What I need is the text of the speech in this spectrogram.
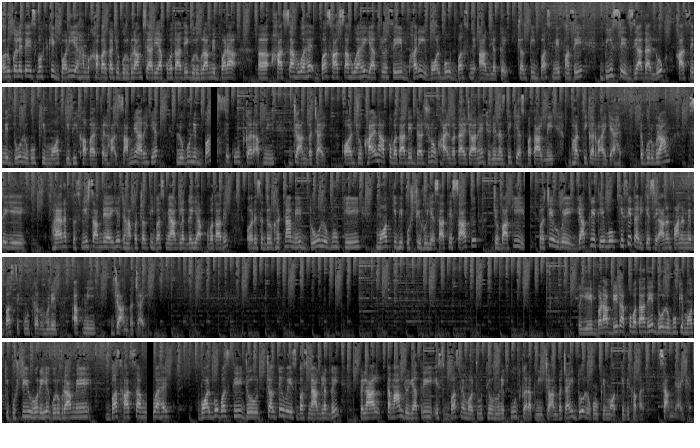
और रुक लेते हैं इस वक्त की बड़ी अहम खबर का जो गुरुग्राम से आ रही है, आपको बता दें, गुरुग्राम में बड़ा हादसा हुआ है, बस हादसा हुआ है, यात्रियों से भरी वॉल्वो बस में आग लग गई। चलती बस में फंसे 20 से ज़्यादा लोग, हादसे में दो लोगों की मौत की भी खबर फ़िलहाल सामने आ रही है। लोगों ने बस से कूदकर अपनी जान बचाई। और जो घायल हैं, आपको बता दें, दर्जनों घायल बताए जा रहे हैं, जिन्हें नजदीकी अस्पताल में भर्ती करवाया गया है। तो गुरुग्राम से ये भयानक तस्वीर सामने आई है, जहाँ पर चलती बस में आग लग गई है, आपको बता दें। और इस दुर्घटना में दो लोगों की मौत की भी पुष्टि हुई है। साथ ही साथ जो बाकी बचे हुए यात्री थे, वो किसी तरीके से आनंद फानन में बस से कूदकर उन्होंने अपनी जान बचाई। तो ये बड़ा अपडेट आपको बता दें, दो लोगों की मौत की पुष्टि हो रही है। गुरुग्राम में बस हादसा हुआ है। वॉल्वो बस थी जो चलते हुए इस बस में आग लग गई। फ़िलहाल तमाम जो यात्री इस बस में मौजूद थे, उन्होंने कूद कर अपनी जान बचाई। दो लोगों की मौत की भी खबर सामने आई है।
